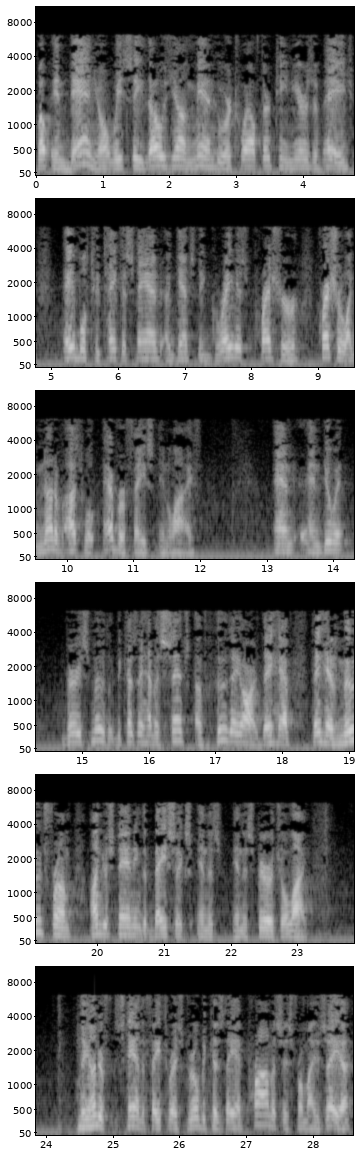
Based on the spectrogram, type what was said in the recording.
But in Daniel, we see those young men who are 12, 13 years of age able to take a stand against the greatest pressure, pressure like none of us will ever face in life, and, and do it very smoothly because they have a sense of who they are. They have, they have moved from understanding the basics in the, in the spiritual life. They understand the faith rest drill because they had promises from Isaiah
